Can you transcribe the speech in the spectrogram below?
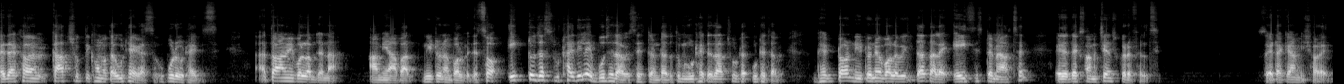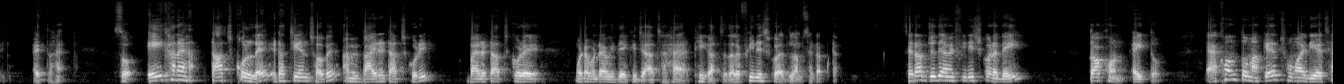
দেখো কাজ শক্তি ক্ষমতা উঠে গেছে, উপরে উঠাই দিছি। তো আমি বললাম যে, না, আমি আবার নিউটনে বলবিদ্যা। সো একটু জাস্ট উঠাই দিলে বুঝে যাবে সিস্টেমটা তুমি উঠাইতে যাচ্ছ, উঠে যাবে। ভেক্টর নিউটনে বলবিদ্যা, তাহলে এই সিস্টেমে আছে। এটা যে দেখছ, আমি চেঞ্জ করে ফেলছি। সো এটাকে আমি সরাই দিই। এই তো হ্যাঁ। সো এইখানে টাচ করলে এটা চেঞ্জ হবে, আমি বাইরে টাচ করি। বাইরে টাচ করে মোটামুটি আমি দেখি যে আচ্ছা হ্যাঁ ঠিক আছে, তাহলে ফিনিশ করে দিলাম সেট সেটআপটা সেটআপ যদি আমি ফিনিশ করে দেই, তখন, এই তো, এখন তোমাকে সময় দিয়েছে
